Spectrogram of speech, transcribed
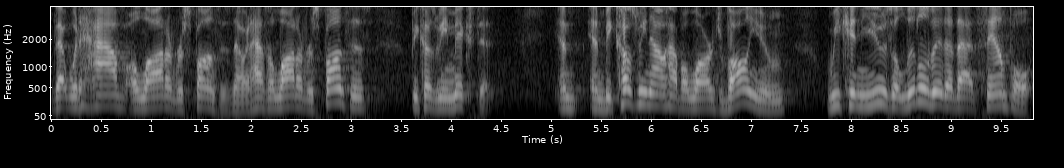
that would have a lot of responses. Now, it has a lot of responses because we mixed it. And, and because we now have a large volume, we can use a little bit of that sample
